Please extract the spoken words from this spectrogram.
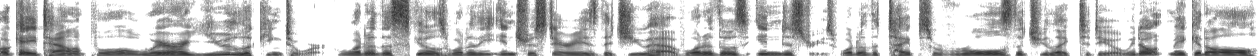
okay talent pool where are you looking to work what are the skills what are the interest areas that you have what are those industries what are the types of roles that you like to do we don't make it all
